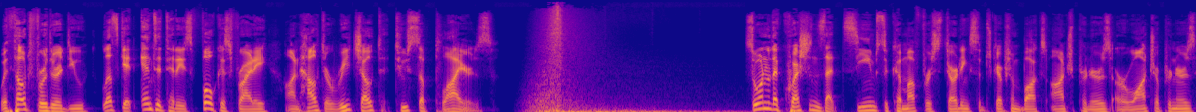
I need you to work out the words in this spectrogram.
without further ado, let's get into today's Focus Friday on how to reach out to suppliers. So, one of the questions that seems to come up for starting subscription box entrepreneurs or entrepreneurs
